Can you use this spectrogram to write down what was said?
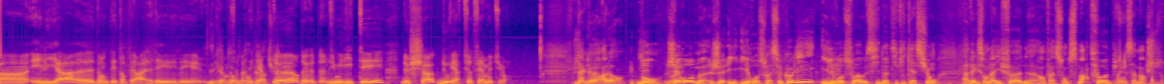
euh, il y a euh, donc des, des, des- Des capteurs de de- d'humidité, de choc, d'ouverture, de fermeture. D'accord. Alors, bon, Jérôme, je- il reçoit ce colis, il Mm. reçoit aussi notification avec son iPhone, euh, enfin son smartphone, puisque Oui. ça marche sur,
